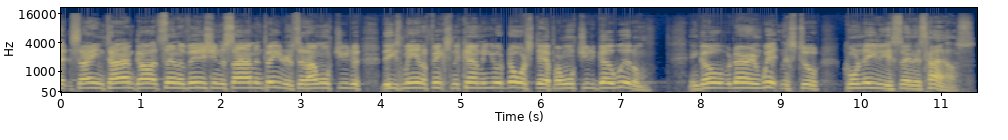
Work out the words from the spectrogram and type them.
at the same time, God sent a vision to Simon Peter and said, I want you to, these men are fixing to come to your doorstep. I want you to go with them and go over there and witness to Cornelius and his house.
